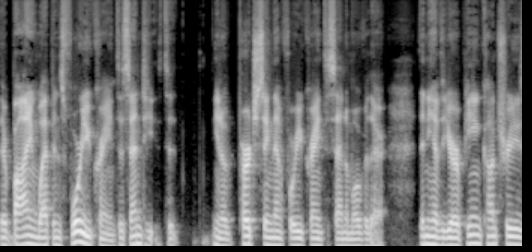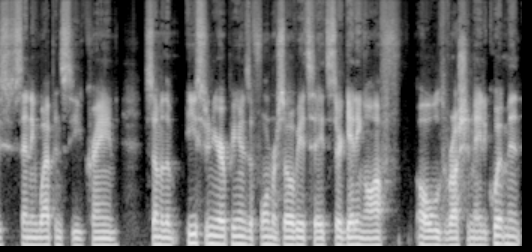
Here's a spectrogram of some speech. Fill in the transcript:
They're buying weapons for Ukraine to send to, to you know, purchasing them for Ukraine to send them over there. Then you have the European countries sending weapons to Ukraine. Some of the Eastern Europeans, the former Soviet states, they're getting off old Russian made equipment.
